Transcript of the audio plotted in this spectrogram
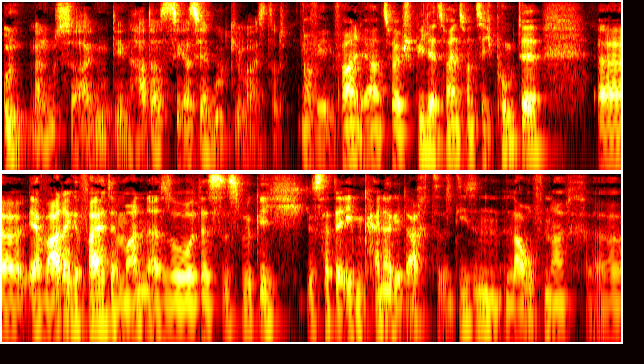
und man muss sagen, den hat er sehr, sehr gut gemeistert. Auf jeden Fall, ja. Zwölf Spiele, 22 Punkte. Äh, er war der gefeierte Mann. Also, das ist wirklich, das hat ja eben keiner gedacht. Diesen Lauf nach äh,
